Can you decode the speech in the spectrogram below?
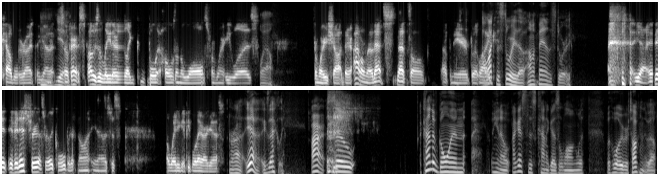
cowboy, right? They got Mhm, it. yeah. So apparently, supposedly there's like bullet holes on the walls from where he was, Wow. from where he shot there. I don't know. That's that's all up in the air. But like, I like, like the story though. I'm a fan of the story. yeah, if it if it is true, that's really cool. But if not, you know, it's just a way to get people there, I guess. Right. Yeah, exactly. All right. So kind of going, you know, I guess this kind of goes along with with what we were talking about.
